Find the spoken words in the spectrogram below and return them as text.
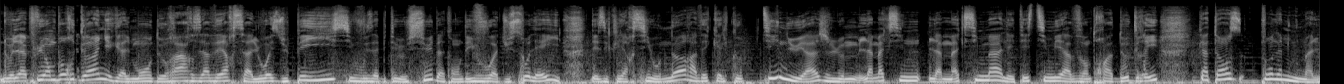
De la pluie en Bourgogne, également de rares averses à l'ouest du pays. Si vous habitez le sud, attendez-vous à du soleil, des éclaircies au nord avec quelques petits nuages. la, la maximale est estimée à 23 degrés, 14 pour la minimale.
